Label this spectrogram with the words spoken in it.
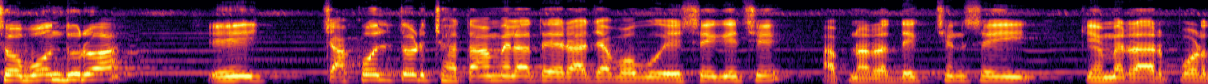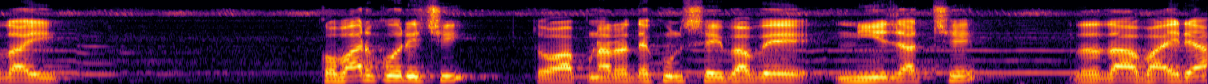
সো বন্ধুরা, এই চাকলতোড় ছাতা মেলাতে রাজাবাবু এসে গেছে। আপনারা দেখছেন সেই ক্যামেরার পর্দায় কভার করেছি। তো আপনারা দেখুন সেইভাবে নিয়ে যাচ্ছে দাদা ভাইরা।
